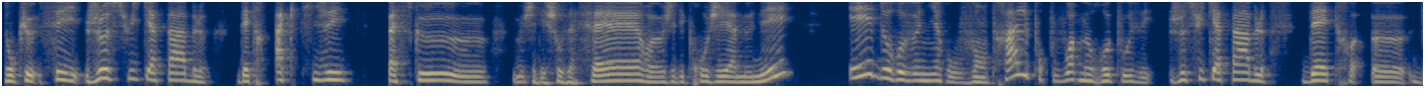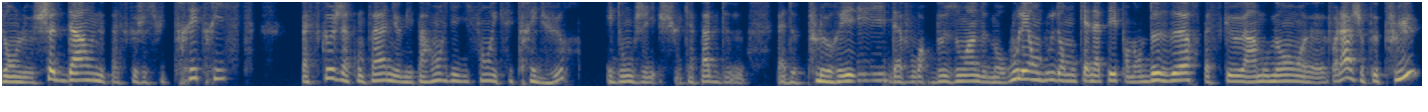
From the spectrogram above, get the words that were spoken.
Donc, euh, c'est je suis capable d'être activé parce que euh, j'ai des choses à faire, euh, j'ai des projets à mener, et de revenir au ventral pour pouvoir me reposer. Je suis capable d'être dans le shutdown parce que je suis très triste, parce que j'accompagne mes parents vieillissants et que c'est très dur. Et donc, je suis capable de, bah, de pleurer, d'avoir besoin de me rouler en boule dans mon canapé pendant deux heures parce qu'à un moment, voilà, je peux plus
